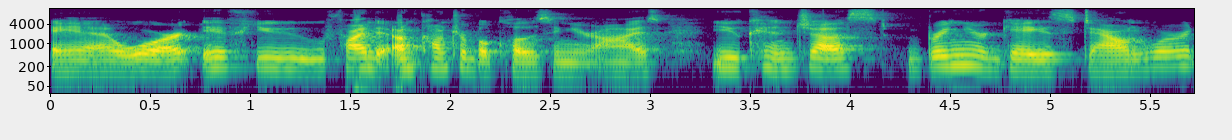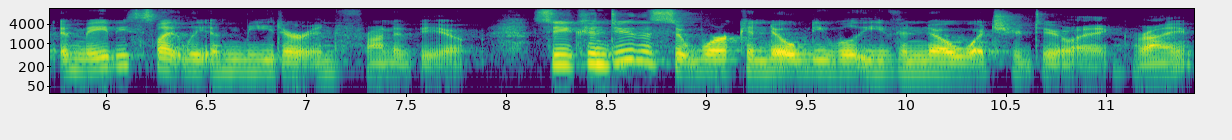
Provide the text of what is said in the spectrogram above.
and, or if you find it uncomfortable closing your eyes, you can just bring your gaze downward and maybe slightly a meter in front of you. So you can do this at work and nobody will even know what you're doing, right?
